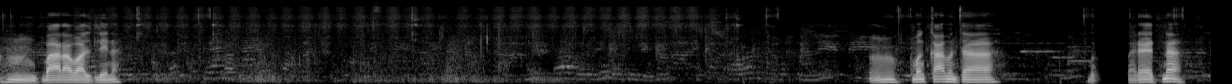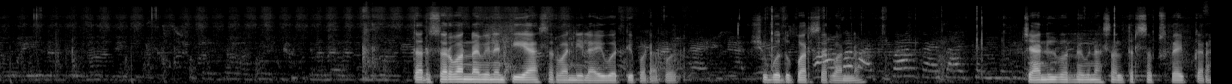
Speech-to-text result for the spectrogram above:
हम्म बारा वाजले ना मग काय म्हणता? बऱ्या आहेत ना? तर सर्वांना विनंती या सर्वांनी लाईव्ह वरती पटापट. शुभ दुपार सर्वांना. चॅनलवर नवीन असाल तर सबस्क्राईब करा.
